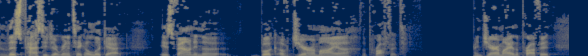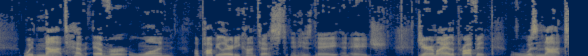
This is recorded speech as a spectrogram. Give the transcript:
This passage that we're going to take a look at is found in the book of Jeremiah the prophet. And Jeremiah the prophet would not have ever won a popularity contest in his day and age. Jeremiah the prophet was not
